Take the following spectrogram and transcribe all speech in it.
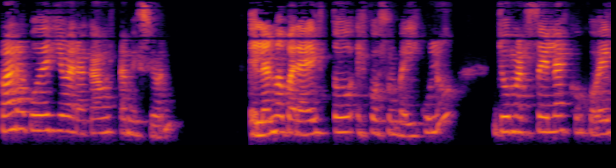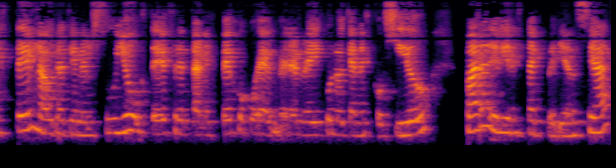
para poder llevar a cabo esta misión. El alma para esto escoge un vehículo. Yo, Marcela, escojo este, Laura tiene el suyo. Ustedes frente al espejo pueden ver el vehículo que han escogido para vivir esta experiencia.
